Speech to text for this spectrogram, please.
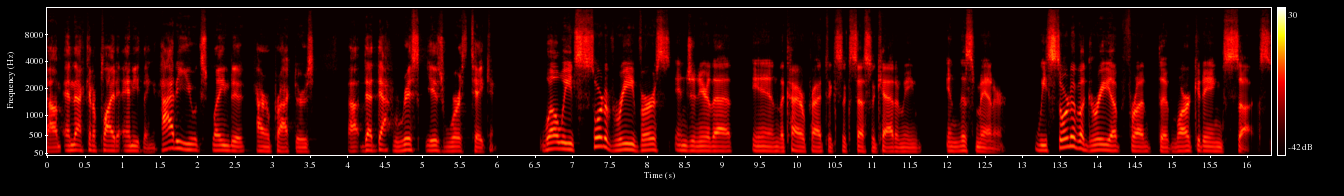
Um, and that can apply to anything. How do you explain to chiropractors uh, that that risk is worth taking? Well, we sort of reverse engineer that in the Chiropractic Success Academy in this manner. We sort of agree up front that marketing sucks.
